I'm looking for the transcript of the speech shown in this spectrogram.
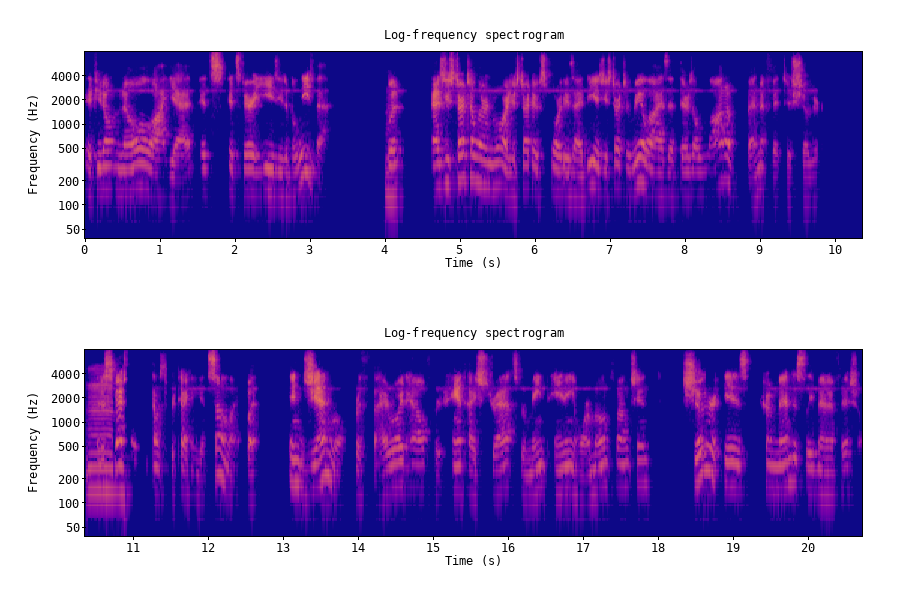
if you don't know a lot yet, it's it's very easy to believe that. Mm. But as you start to learn more, you start to explore these ideas, you start to realize that there's a lot of benefit to sugar. Mm. And especially when it comes to protecting against sunlight. But in general for thyroid health, for anti stress, for maintaining hormone function, sugar is tremendously beneficial.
